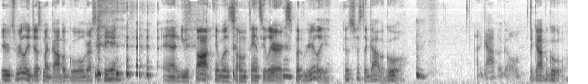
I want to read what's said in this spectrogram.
It was really just my gabagool recipe, and you thought it was some fancy lyrics, but really it was just a gabagool. A gabagool. The gabagool.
